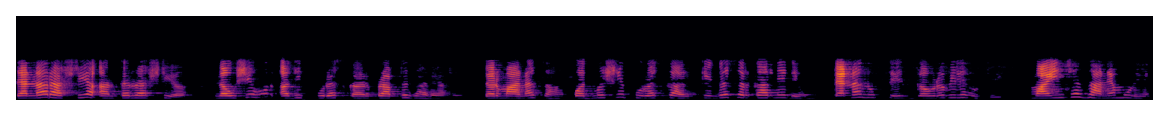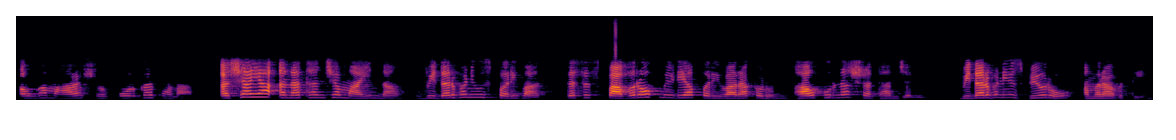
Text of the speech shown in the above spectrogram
त्यांना राष्ट्रीय आंतरराष्ट्रीय नऊशेहून अधिक पुरस्कार प्राप्त झाले आहेत. तर मानाचा पद्मश्री पुरस्कार केंद्र सरकारने देऊन त्यांना नुकतेच गौरविले होते. माईंच्या जाण्यामुळे अवघा महाराष्ट्र पोरका झाला आहे. अशा या अनाथांच्या माईंना विदर्भ न्यूज परिवार तसेच पॉवर ऑफ मीडिया परिवाराकडून भावपूर्ण श्रद्धांजली. Vidarbha news bureau Amravati.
